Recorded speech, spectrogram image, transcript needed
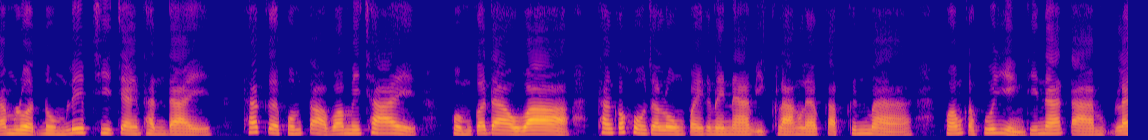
ตำรวจหนุ่มรีบชี้แจงทันใด ถ้าเกิดผมตอบว่าไม่ใช่ ผมก็เดาว่า ท่านก็คงจะลงไปในน้ำอีกครั้งแล้วกลับขึ้นมา พร้อมกับผู้หญิงที่หน้าตาและ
